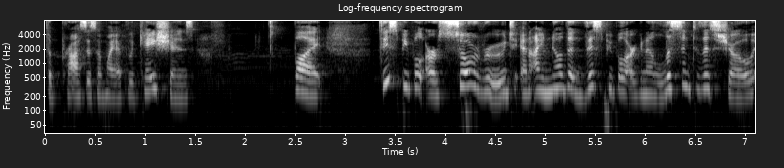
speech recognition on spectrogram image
the process of my applications. But these people are so rude and i know that these people are going to listen to this show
